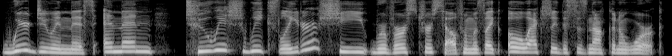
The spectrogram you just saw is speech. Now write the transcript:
We're doing this. And then two ish weeks later, she reversed herself and was like, Oh, actually, this is not going to work.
